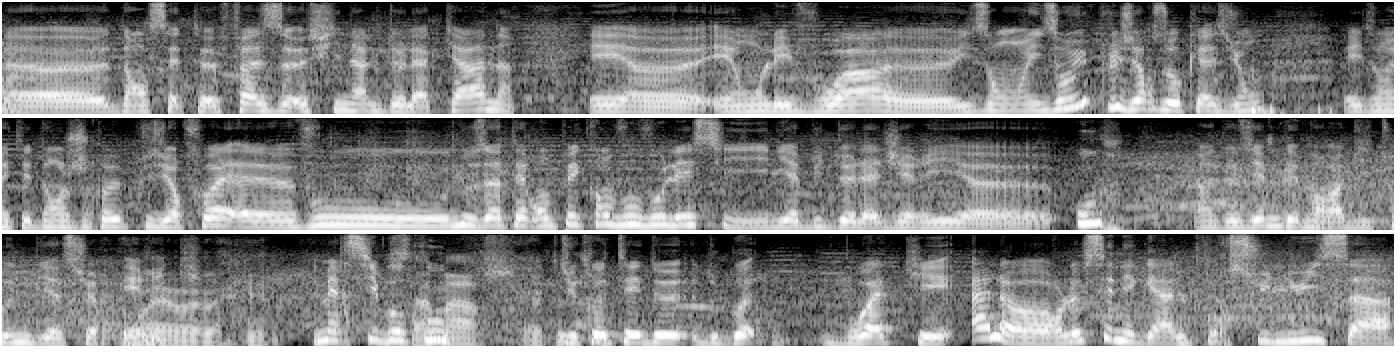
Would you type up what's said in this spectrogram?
euh, dans cette phase finale de la Cannes. Et, et on les voit, ils, ont, ils ont eu plusieurs occasions. Et ils ont été dangereux plusieurs fois. vous nous interrompez quand vous voulez s'il y a but de l'Algérie ou un deuxième des Morabitoun, bien sûr, Eric. Merci beaucoup. du côté de, de Alors, le Sénégal poursuit, lui, sa,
